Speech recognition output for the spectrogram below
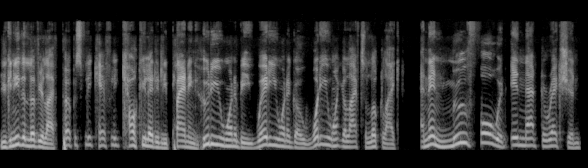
You can either live your life purposefully, carefully, calculatedly planning who do you want to be, where do you want to go, what do you want your life to look like, and then move forward in that direction,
